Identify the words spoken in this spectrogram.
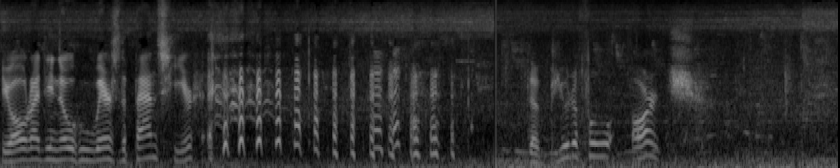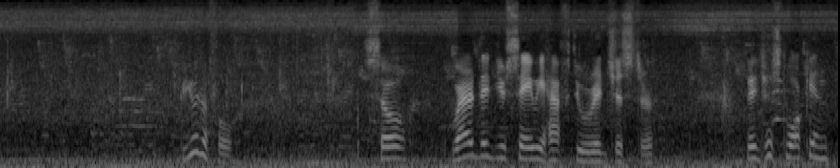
You already know who wears the pants here. the beautiful arch. Beautiful. So, where did you say we have to register? They just walk in.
